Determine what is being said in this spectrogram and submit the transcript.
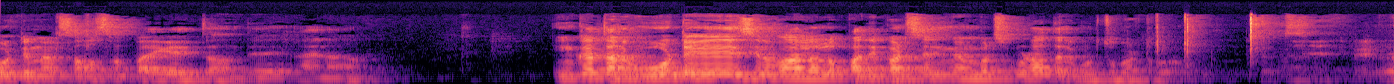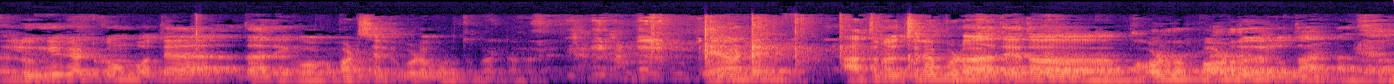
ఒకటిన్నర సంవత్సరం పైగా అవుతుంది ఆయన. ఇంకా తనకు ఓటు వేసిన వాళ్ళలో పది పర్సెంట్ మెంబర్స్ కూడా అతను గుర్తుపట్టరు. లుంగి కట్టుకోకపోతే అది ఒక పర్సెంట్ కూడా గుర్తుపెట్టరు. ఏమంటే అతను వచ్చినప్పుడు అదేదో పౌడర్ పౌడర్ చల్లుతా అంటారు.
